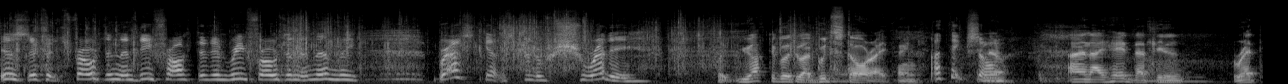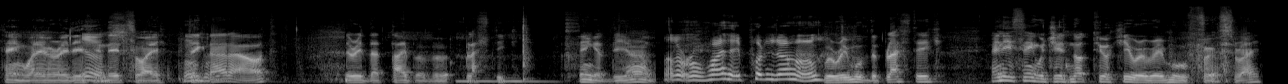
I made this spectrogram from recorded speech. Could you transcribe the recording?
is if it's frozen and defrosted and refrozen and then the breast gets kind of shreddy. But You have to go to a good store, I think. I think so. No. And I hate that little red thing, whatever it is in Yes. it, so I take Mhm. that out. There is that type of uh, plastic thing at the end. I don't know why they put it on. We remove the plastic. Anything which is not turkey we remove first, right?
